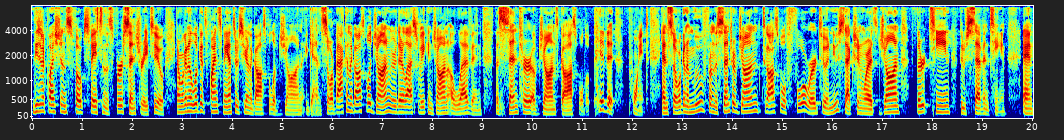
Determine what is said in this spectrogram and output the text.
These are questions folks faced in this first century too. And we're going to look at find some answers here in the Gospel of John again. So we're back in the Gospel of John. We were there last week in John 11, the center of John's Gospel, the pivot point. And so we're going to move from the center of John's Gospel forward to a new section where it's John 13 through 17. And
